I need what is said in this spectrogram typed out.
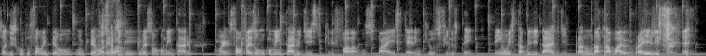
Só desculpa, só um, interrom um interromper rapidinho, mas só um comentário. O Marçal faz um comentário disso, que ele fala: os pais querem que os filhos tenham estabilidade para não dar trabalho para eles.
